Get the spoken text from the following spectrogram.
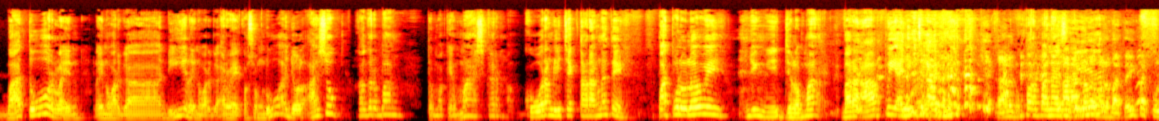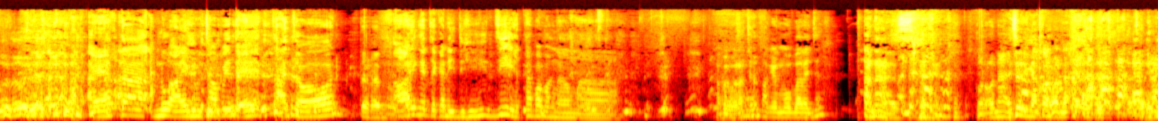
batur lain lain warga di lain warga RW 02 jol asup ke gerbang. Tuh make masker. Ku orang dicek tarangna teh 40 leuwih. Anjing jelema bara api anjing cek Pa- panas Karena lo ieu. kalau batai 40 lo. eta nu aing nu capek teh eta con. Aing ngecekan hiji-hiji eta pamang nama? Apa orang kan pakai mobile legend panas. Corona Curiga corona.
